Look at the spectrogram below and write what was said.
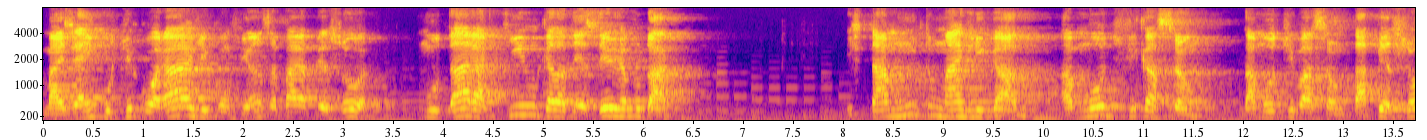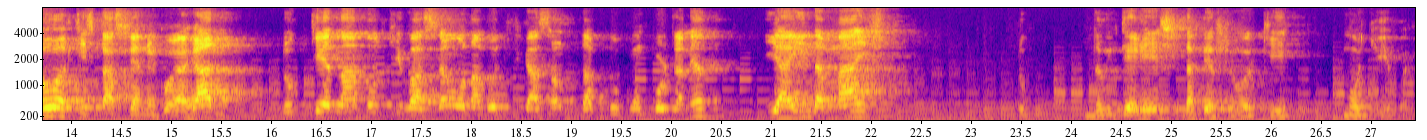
mas é incutir coragem e confiança para a pessoa mudar aquilo que ela deseja mudar está muito mais ligado à modificação da motivação da pessoa que está sendo encorajada do que na motivação ou na modificação do comportamento e ainda mais do, do interesse da pessoa que motiva.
